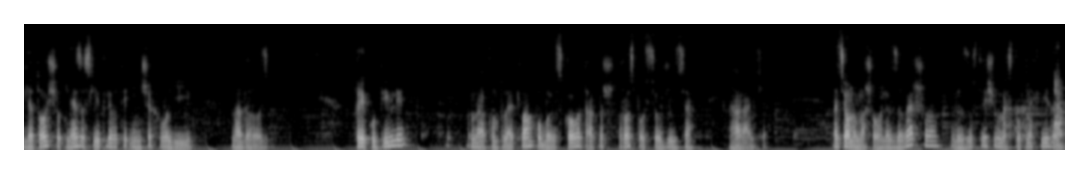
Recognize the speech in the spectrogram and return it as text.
для того, щоб не засліплювати інших водіїв на дорозі. При купівлі на комплект ламп обов'язково також розповсюджується гарантія. На цьому наш огляд завершено. До зустрічі в наступних відео.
